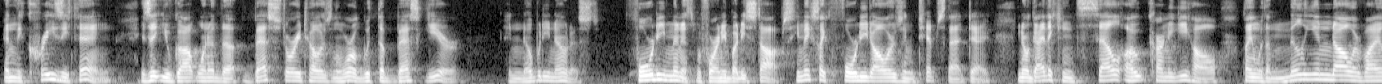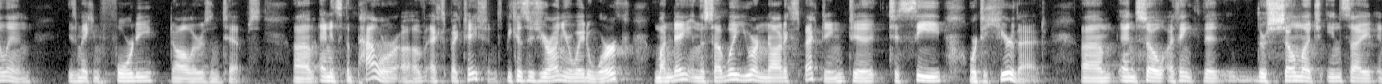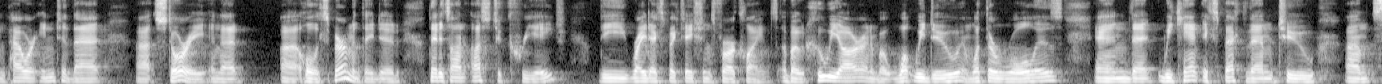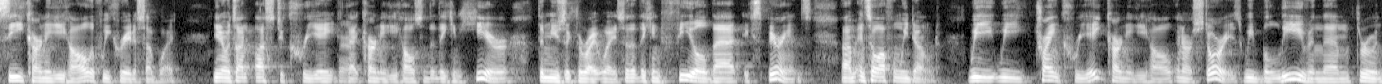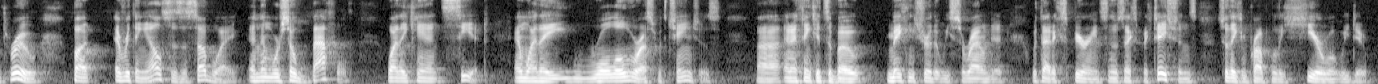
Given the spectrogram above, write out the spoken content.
And the crazy thing is that you've got one of the best storytellers in the world with the best gear, and nobody noticed. 40 minutes before anybody stops. He makes like $40 in tips that day. You know, a guy that can sell out Carnegie Hall playing with a million dollar violin is making $40 in tips. Um, and it's the power of expectations because as you're on your way to work Monday in the subway, you are not expecting to, to see or to hear that. Um, and so I think that there's so much insight and power into that uh, story and that uh, whole experiment they did that it's on us to create the right expectations for our clients about who we are and about what we do and what their role is, and that we can't expect them to um, see Carnegie Hall if we create a subway. You know, it's on us to create that Carnegie Hall so that they can hear the music the right way, so that they can feel that experience. Um, and so often we don't. We we try and create Carnegie Hall in our stories. We believe in them through and through, but everything else is a subway, and then we're so baffled why they can't see it and why they roll over us with changes. Uh, and I think it's about making sure that we surround it with that experience and those expectations so they can properly hear what we do.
